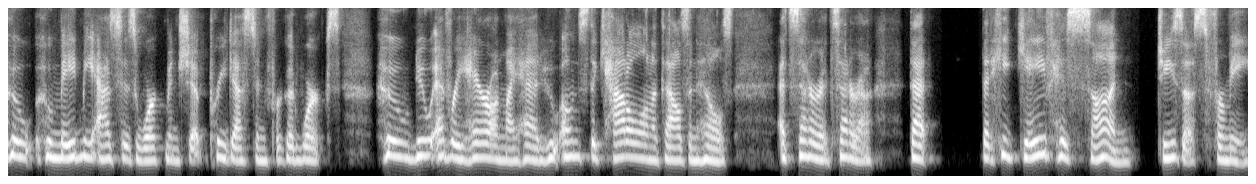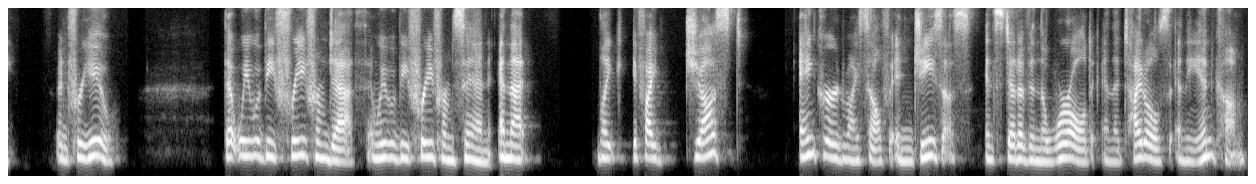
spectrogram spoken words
who who made me as his workmanship predestined for good works who knew every hair on my head who owns the cattle on a thousand hills et cetera et cetera that that he gave his son jesus for me and for you that we would be free from death and we would be free from sin. And that like if i just anchored myself in jesus instead of in the world and the titles and the income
